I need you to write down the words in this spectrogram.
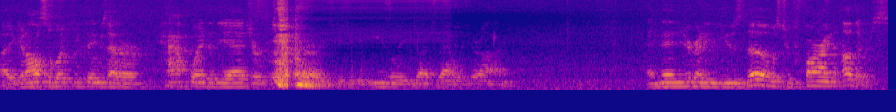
Uh, you can also look for things that are halfway to the edge or because you can easily judge that with your eye. And then you're going to use those to find others.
